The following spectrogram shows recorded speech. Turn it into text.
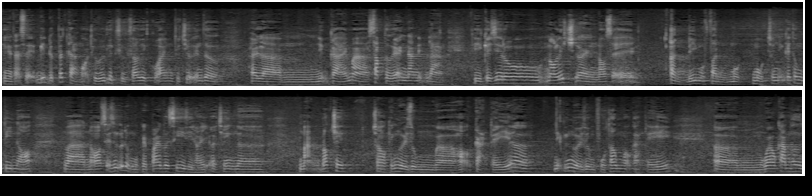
thì người ta sẽ biết được tất cả mọi thứ lịch sử giao dịch của anh từ trước đến giờ hay là những cái mà sắp tới anh đang định làm. Thì cái zero knowledge này nó sẽ ẩn đi một phần một một trong những cái thông tin đó và nó sẽ giữ được một cái privacy gì đấy ở trên uh, mạng blockchain cho cái người dùng uh, họ cảm thấy uh, những cái người dùng phổ thông họ cảm thấy uh, welcome hơn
